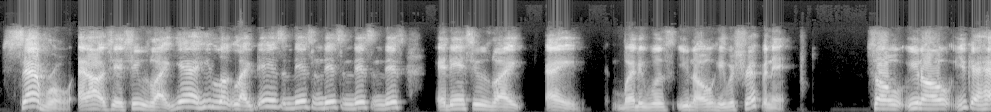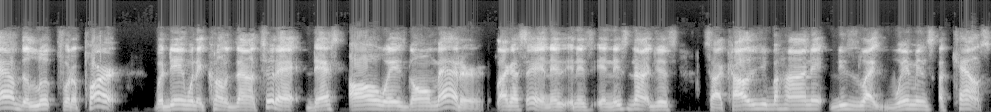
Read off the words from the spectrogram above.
several. And I was she was like, yeah, he looked like this and this and this and this and this. And then she was like, hey, but he was, you know, he was shrimping it. So, you know, you can have the look for the part, but then when it comes down to that, that's always gonna matter. Like I said, and, it, and it's and it's not just psychology behind it. These are like women's accounts.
